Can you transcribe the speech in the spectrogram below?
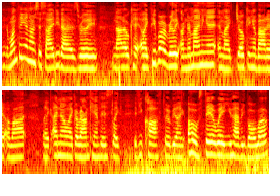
one thing in our society that is really not okay, like people are really undermining it and like joking about it a lot. Like I know, like around campus, like if you cough, they'll be like, "Oh, stay away, you have Ebola,"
